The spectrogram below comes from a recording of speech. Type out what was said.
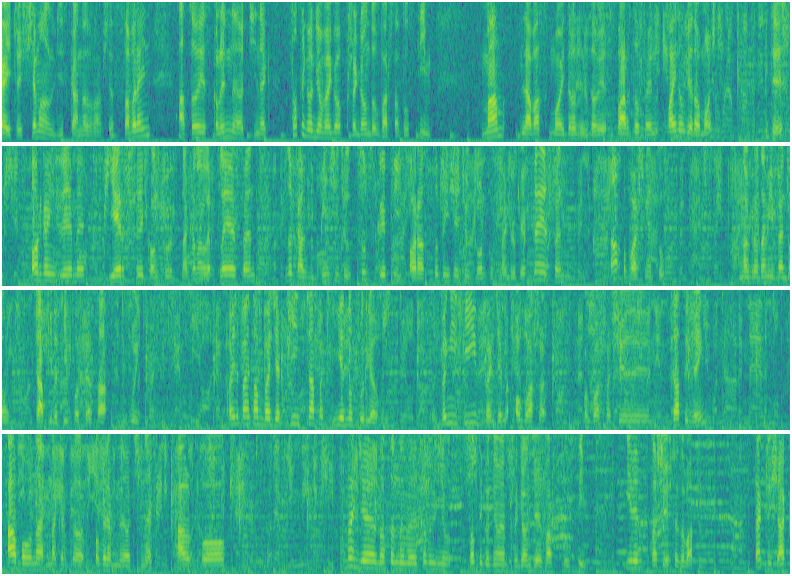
Hej, cześć, siema ludziska, nazywam się Sovereign, a to jest kolejny odcinek cotygodniowego przeglądu warsztatu Steam. Mam dla was, moi drodzy widzowie, bardzo fajn- fajną wiadomość, gdyż organizujemy pierwszy konkurs na kanale Player Friends z okazji 50 subskrypcji oraz 150 członków na grupie Player Friends, no właśnie tu. Nagrodami będą czapki do Team Fortressa dwójki. O ile pamiętam, będzie 5 czapek i jedno kuriozum. Wyniki będziemy ogłasza, ogłaszać yy, za tydzień. Albo na, nakręcę odrębny odcinek, albo będzie w następnym cotygodniu, cotygodniowym przeglądzie warsztatu Steam. Nie wiem, to się jeszcze zobaczy. Tak czy siak,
